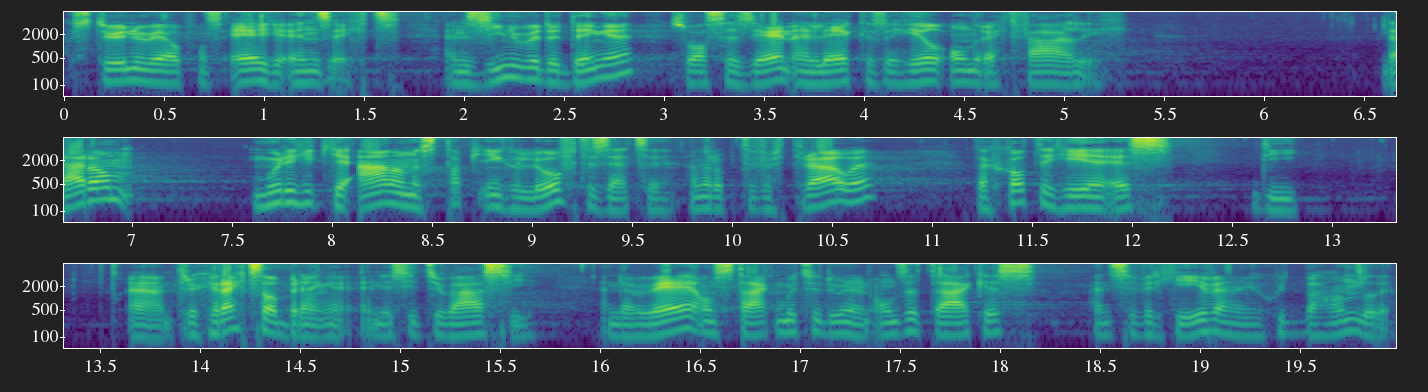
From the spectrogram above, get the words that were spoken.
steunen wij op ons eigen inzicht en zien we de dingen zoals ze zijn en lijken ze heel onrechtvaardig. Daarom moedig ik je aan om een stapje in geloof te zetten en erop te vertrouwen dat God degene is die uh, terug recht zal brengen in de situatie. En dat wij ons taak moeten doen en onze taak is mensen vergeven en goed behandelen.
